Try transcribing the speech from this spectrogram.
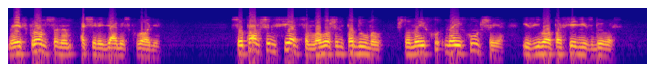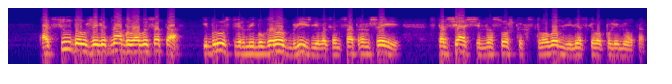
на искромсанном очередями склоне. С упавшим сердцем Волошин подумал, что наихудшее из его опасений сбылось. Отсюда уже видна была высота, и брустверный бугорок ближнего конца траншеи с торчащим на сошках стволом немецкого пулемета.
